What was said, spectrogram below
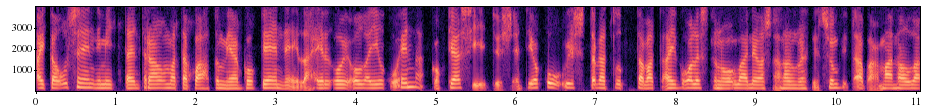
aika usein nimittäin traumatapahtumia kokeneilla heillä voi olla joku ennakkokäsitys, että joku ystävä, tuttava tai huolestunullainen on sanonut, että nyt sun pitää varmaan olla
